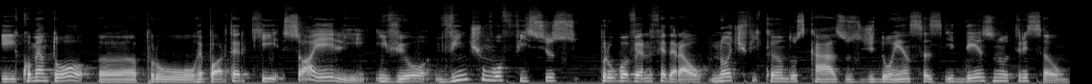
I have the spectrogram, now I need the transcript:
E comentou uh, para o repórter que só ele enviou 21 ofícios para o governo federal notificando os casos de doenças e desnutrição.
